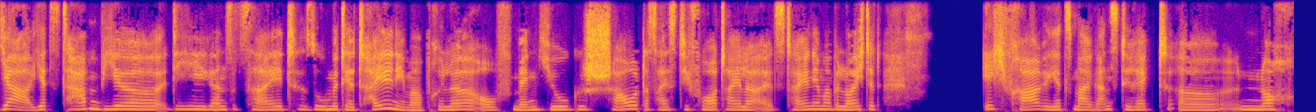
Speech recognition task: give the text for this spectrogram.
Ja, jetzt haben wir die ganze Zeit so mit der Teilnehmerbrille auf MenQ geschaut, das heißt die Vorteile als Teilnehmer beleuchtet. Ich frage jetzt mal ganz direkt äh, noch,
